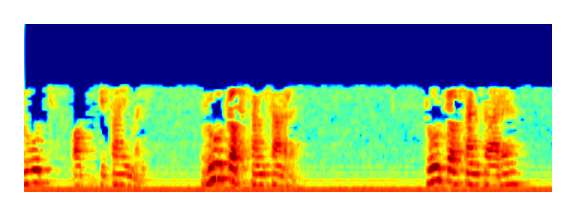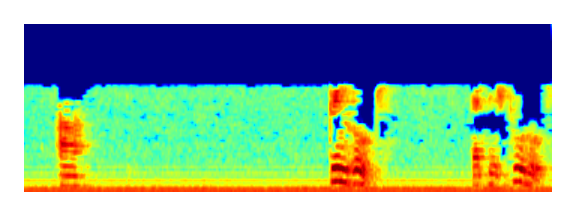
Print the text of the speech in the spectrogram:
root of defilement, root of samsara. Root of samsara are twin roots, that means two roots,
